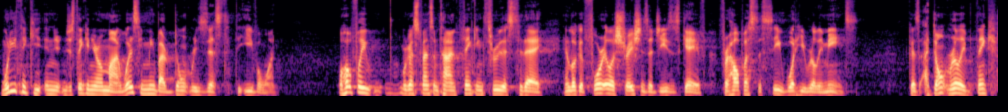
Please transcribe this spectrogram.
What do you think he, just think in your own mind, what does he mean by don't resist the evil one? Well, hopefully, we're going to spend some time thinking through this today and look at four illustrations that Jesus gave for help us to see what he really means. Because I don't really think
